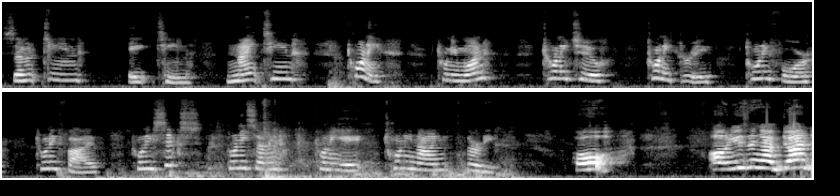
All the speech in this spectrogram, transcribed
seventeen, eighteen, nineteen, twenty, twenty-one, twenty-two, twenty-three, twenty-four, twenty-five, twenty-six, twenty-seven, twenty-eight, twenty-nine, thirty. Oh, oh, you think I'm done?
